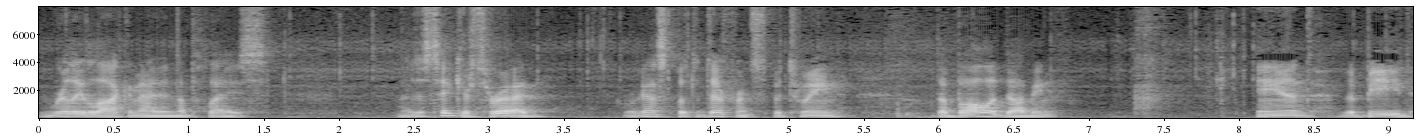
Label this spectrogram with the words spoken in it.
really locking that into place. Now just take your thread. We're going to split the difference between the ball of dubbing and the bead.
